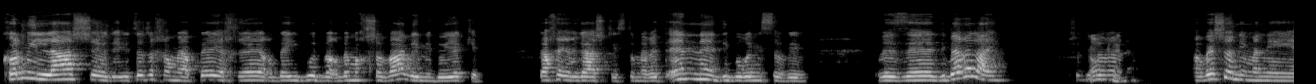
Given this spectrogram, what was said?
כל מילה שיוצאת לך מהפה היא אחרי הרבה עיבוד והרבה מחשבה והיא מדויקת, ככה הרגשתי, זאת אומרת אין דיבורים מסביב וזה דיבר אליי, פשוט דיבר okay. אוקיי. אליי. הרבה שנים אני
